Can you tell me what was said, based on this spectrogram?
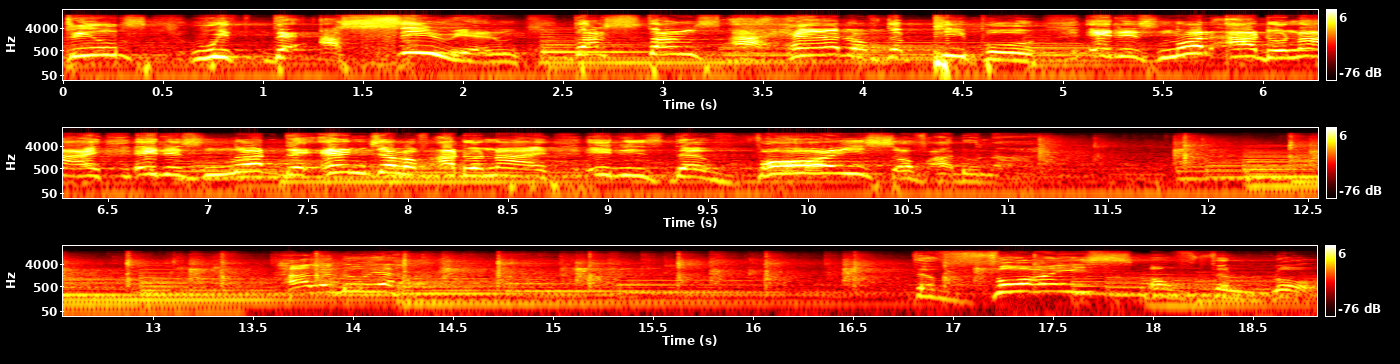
deals with the Assyrian that stands ahead of the people. It is not Adonai, it is not the angel of Adonai, it is the voice of Adonai. Hallelujah the voice of the Lord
